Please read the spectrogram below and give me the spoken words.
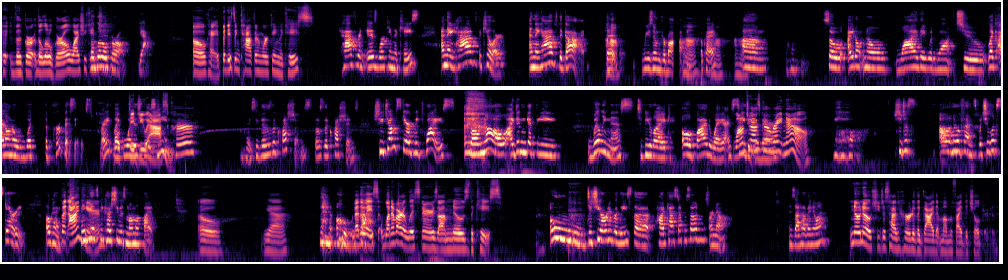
Uh, the girl, the little girl, why she came? The little to? girl, yeah. Oh, okay. But isn't Catherine working the case? Catherine is working the case, and they have the killer, and they have the guy that uh-huh. resumed her body. Uh-huh. Okay. Uh-huh. uh-huh. Um. So I don't know why they would want to. Like, I don't know what the purpose is. Right. Like, well, what did you ask mean? her? Okay. See, those are the questions. Those are the questions she jump scared me twice. So no, I didn't get the willingness to be like, oh, by the way, I see. Why don't you ask her right now? Oh, she just. Oh, no offense, but she looks scary. Okay, but I'm maybe here. it's because she was mummified. Oh, yeah. oh. By the way, one of our listeners um knows the case. Oh, did she already release the podcast episode or no? Is that how they know it? No, no, she just had heard of the guy that mummified the children.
